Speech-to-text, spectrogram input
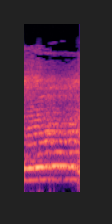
Yes.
